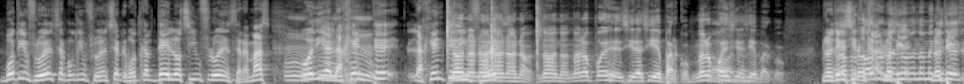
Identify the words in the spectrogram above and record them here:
Bot influencer, bot influencer, el podcast de los influencers. Además, Mm, hoy día mm, la mm. gente, la gente No, no, no, no, no, no, no, no, no lo puedes decir así de parco, no lo No, puedes decir no, así de parco. Lo tiene No, que decir no, me quites- tiene-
